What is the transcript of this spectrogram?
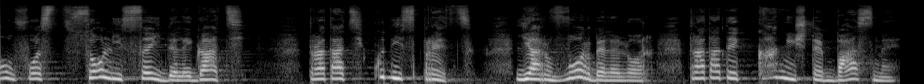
au fost solii săi delegați, tratați cu dispreț, iar vorbele lor tratate ca niște basme?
